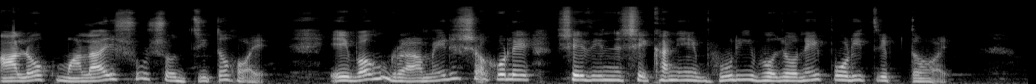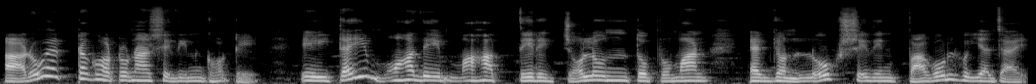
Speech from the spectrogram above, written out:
আলোকমালায় সুসজ্জিত হয় এবং গ্রামের সকলে সেদিন সেখানে ভুরি ভোজনে পরিতৃপ্ত হয়। আরও একটা ঘটনা সেদিন ঘটে। এইটাই মহাদেব মাহাত্মের জ্বলন্ত প্রমাণ। একজন লোক সেদিন পাগল হইয়া যায়।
